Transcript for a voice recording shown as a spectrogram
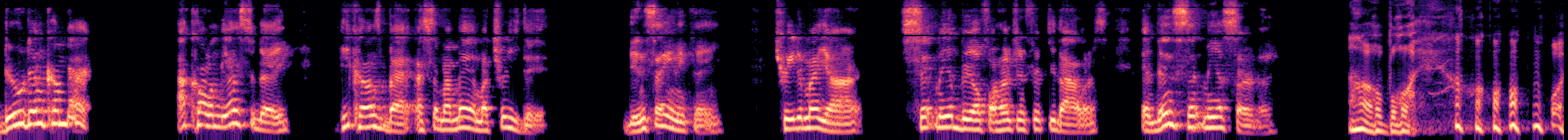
Dude didn't come back. I called him yesterday. He comes back. I said, my man, my tree's dead. Didn't say anything. Treated my yard, sent me a bill for $150, and then sent me a survey. Oh boy. Oh boy.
